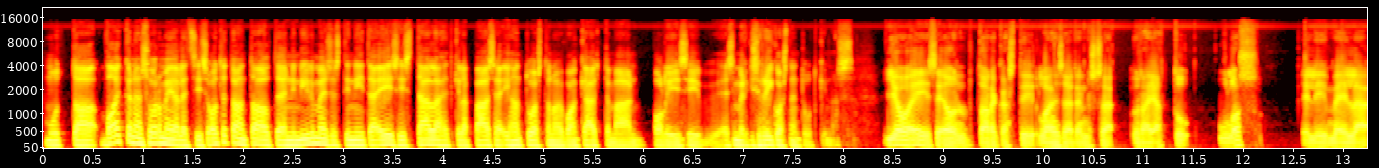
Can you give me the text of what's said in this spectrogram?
Mutta vaikka nämä sormenjäljet siis otetaan talteen, niin ilmeisesti niitä ei siis tällä hetkellä pääse ihan tuosta noin vaan käyttämään poliisi esimerkiksi rikosten tutkinnassa. Joo, ei. Se on tarkasti lainsäädännössä rajattu ulos. Eli meillä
